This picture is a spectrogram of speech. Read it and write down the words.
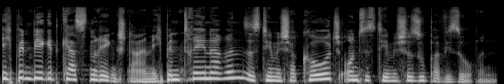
Ich bin Birgit Kersten Regenstein. Ich bin Trainerin, systemischer Coach und systemische Supervisorin.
